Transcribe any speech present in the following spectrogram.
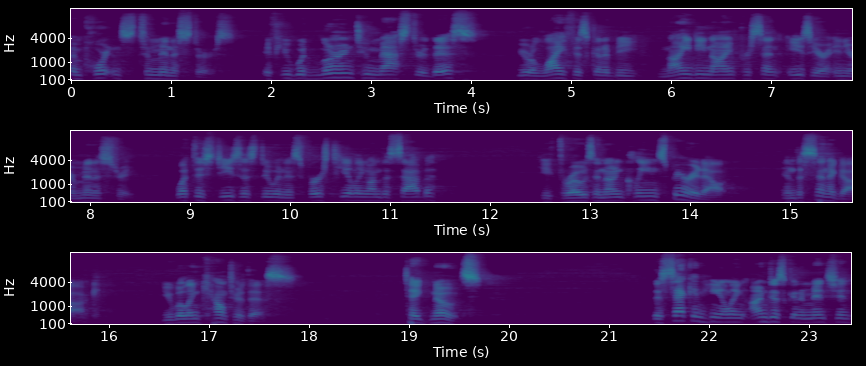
importance to ministers. If you would learn to master this, your life is going to be 99% easier in your ministry. What does Jesus do in his first healing on the Sabbath? He throws an unclean spirit out in the synagogue. You will encounter this. Take notes. The second healing I'm just going to mention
